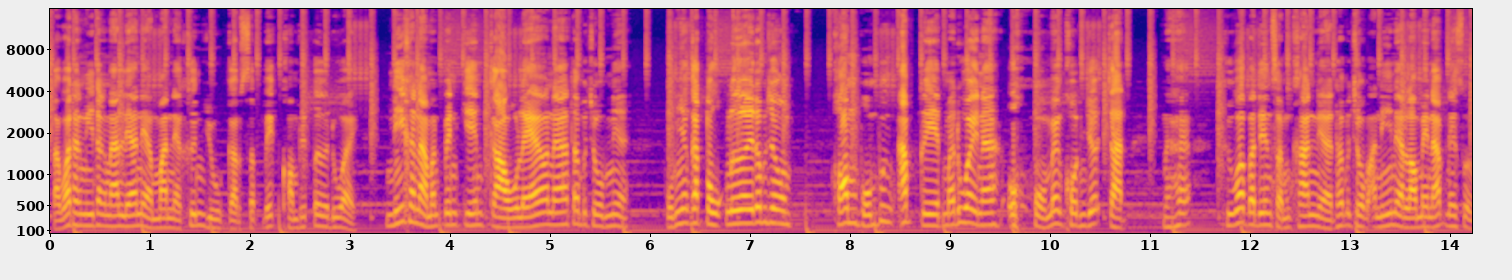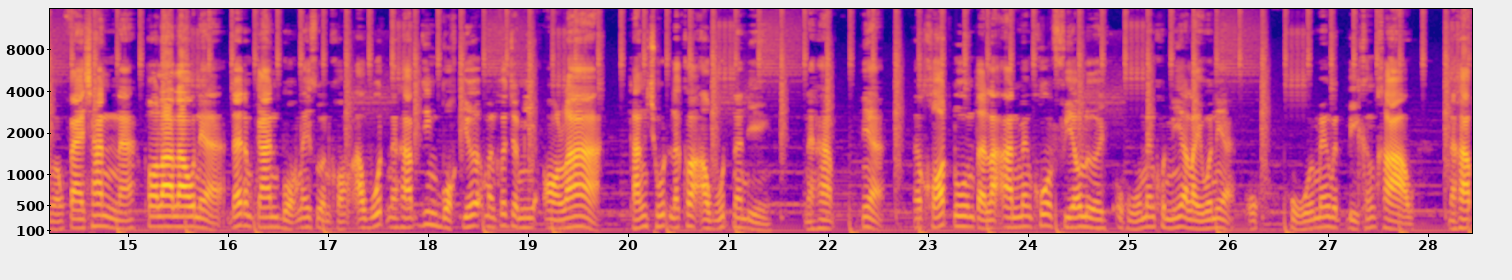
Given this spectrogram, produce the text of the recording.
แต่ว่าทั้งนี้ทั้งนั้นแล้วเนี่ยมันเนี่ยขึ้นอยู่กับสเปคคอมพิวเตอร์ด้วย นี้ขนาดมันเป็นเกมเก่าแล้วนะท่านผู้ชมเนี่ยผมยังกระตุกเลยท่านผู้ชม คอมผมเพิ่งอัปเกรดมาด้วยนะ โอ้โห แม่งคนเยอะจัดนะฮะคือว่าประเด็นสำคัญเนี่ยท่านผู้ชมอันนี้เนี่ยเราไม่นับในส่วนของแฟชั่นนะ พอเราเราเนี่ยได้ทำการบวกในส่วนของอาวุธนะครับ ยิ่งบวกเยอะมันก็จะมีออร่าทั้งชุดแล้วก็อาวุธนั่นเองนะครับเนี่ยแล้วคอสตูมแต่ละอันแม่งโคตรเฟี้ยวเลย โอ้โห แม่งคนนี้อะไรวะเนี่ย โอ้โห แม่งเป็นปีกข้างข่าวนะครับ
